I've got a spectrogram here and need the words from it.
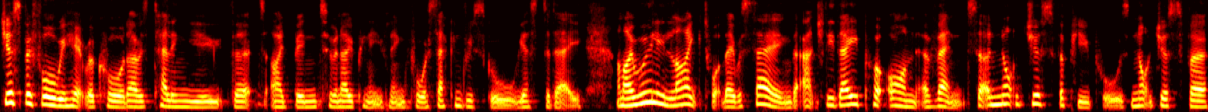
just before we hit record, I was telling you that I'd been to an open evening for a secondary school yesterday, and I really liked what they were saying that actually they put on events that are not just for pupils, not just for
